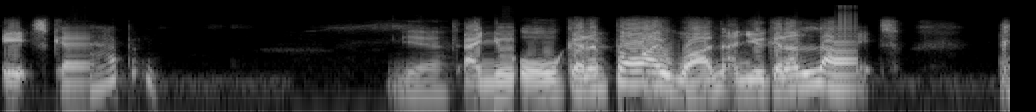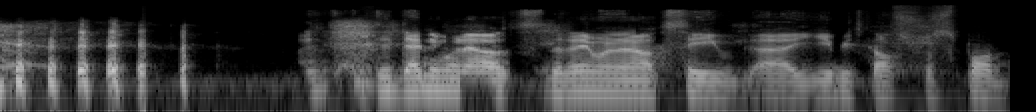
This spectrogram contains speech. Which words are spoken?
it's going to happen, Yeah, and you're all going to buy one, and you're going to love it. Did anyone else? Did anyone else see uh, Ubisoft's response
